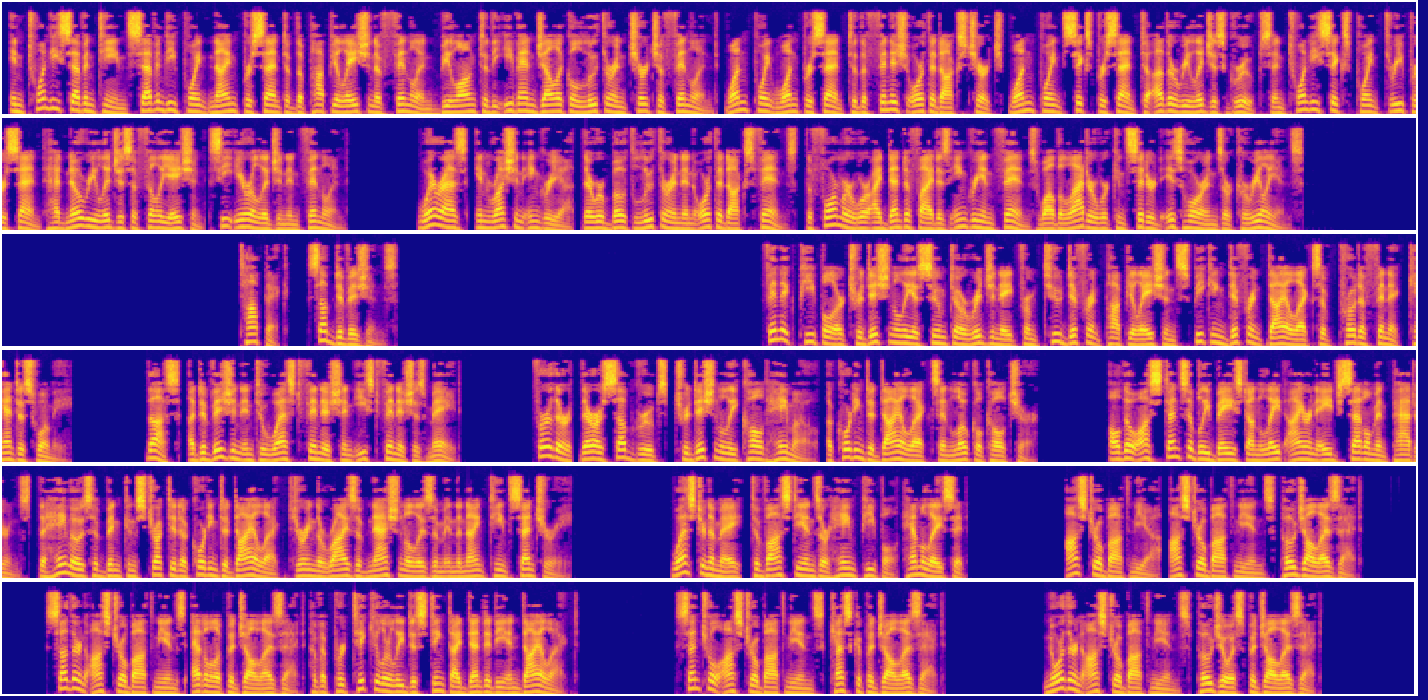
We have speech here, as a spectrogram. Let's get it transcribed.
in 2017 70.9% of the population of Finland belonged to the Evangelical Lutheran Church of Finland, 1.1% to the Finnish Orthodox Church, 1.6% to other religious groups and 26.3% had no religious affiliation see irreligion in Finland. Whereas, in Russian Ingria, there were both Lutheran and Orthodox Finns, the former were identified as Ingrian Finns while the latter were considered Ishorans or Karelians. Topic: Subdivisions. Finnic people are traditionally assumed to originate from two different populations speaking different dialects of Proto-Finnic Thus, a division into West Finnish and East Finnish is made. Further, there are subgroups, traditionally called Heimo, according to dialects and local culture. Although ostensibly based on late Iron Age settlement patterns, the Heimos have been constructed according to dialect during the rise of nationalism in the 19th century. Westername, Tavastians or Hame people Ostrobothnia, Ostrobothnians Southern Ostrobothnians have a particularly distinct identity and dialect. Central Ostrobothnians Northern Ostrobothnians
